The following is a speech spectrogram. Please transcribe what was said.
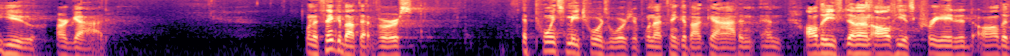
you are God. When I think about that verse, it points me towards worship when I think about God and, and all that He's done, all He has created, all that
